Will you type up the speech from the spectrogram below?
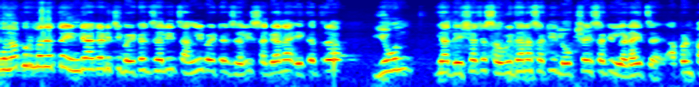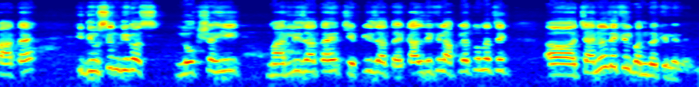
कोल्हापूरमध्ये आता इंडिया आघाडीची बैठक झाली चांगली बैठक झाली. सगळ्यांना एकत्र येऊन या देशाच्या संविधानासाठी लोकशाहीसाठी लढायचं आहे आपण पाहताय की दिवसेंदिवस लोकशाही मारली जात आहे चेपली जात आहे. काल देखील आपल्यातूनच एक चॅनल देखील बंद केलेलं आहे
